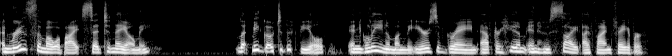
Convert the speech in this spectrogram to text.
And Ruth the Moabite said to Naomi, Let me go to the field and glean among the ears of grain after him in whose sight I find favor.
